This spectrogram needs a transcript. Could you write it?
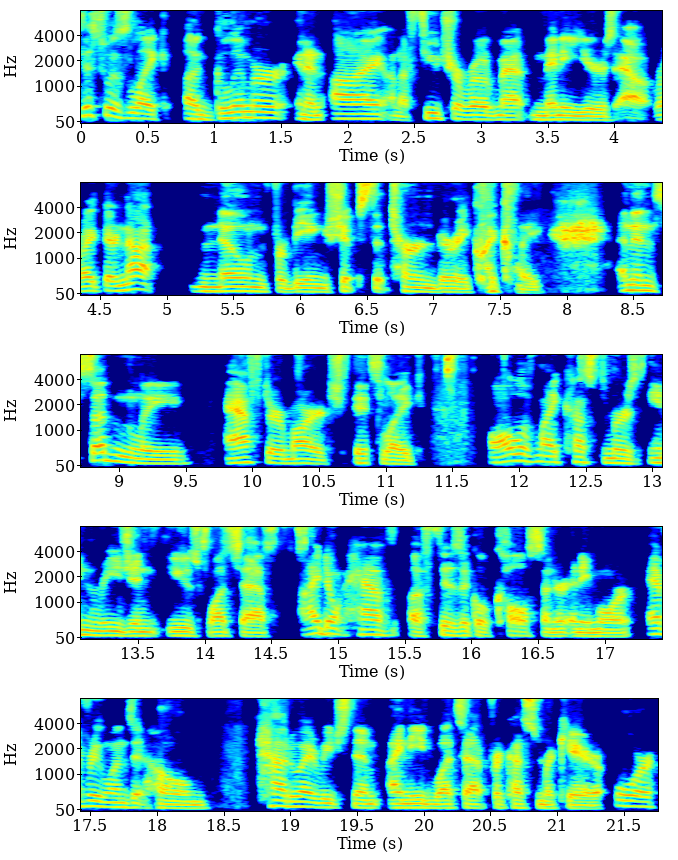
this was like a glimmer in an eye on a future roadmap many years out, right? They're not known for being ships that turn very quickly. And then suddenly, after March, it's like all of my customers in region use WhatsApp. I don't have a physical call center anymore. Everyone's at home. How do I reach them? I need WhatsApp for customer care. Or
